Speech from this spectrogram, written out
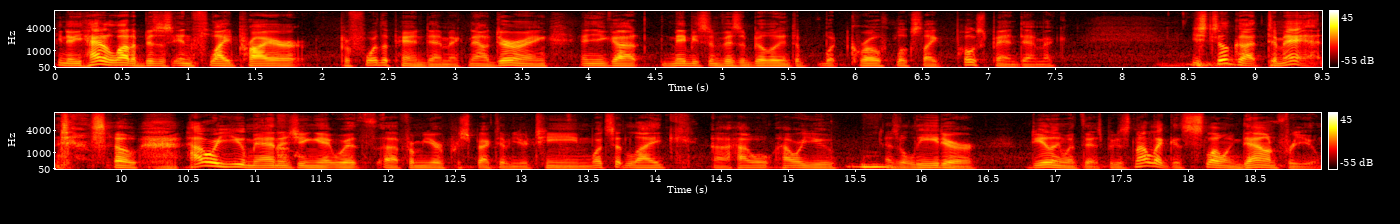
you know you had a lot of business in flight prior, before the pandemic, now during, and you got maybe some visibility into what growth looks like post-pandemic. You still got demand. So how are you managing it with, uh, from your perspective and your team? What's it like? Uh, how, how are you as a leader dealing with this? Because it's not like it's slowing down for you.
